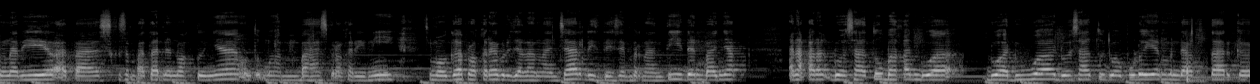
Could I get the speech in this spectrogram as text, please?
Bang Nabil atas kesempatan dan waktunya untuk membahas proker ini. Semoga prokernya berjalan lancar di Desember nanti dan banyak anak-anak 21 bahkan 2 22, 21, 20 yang mendaftar ke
